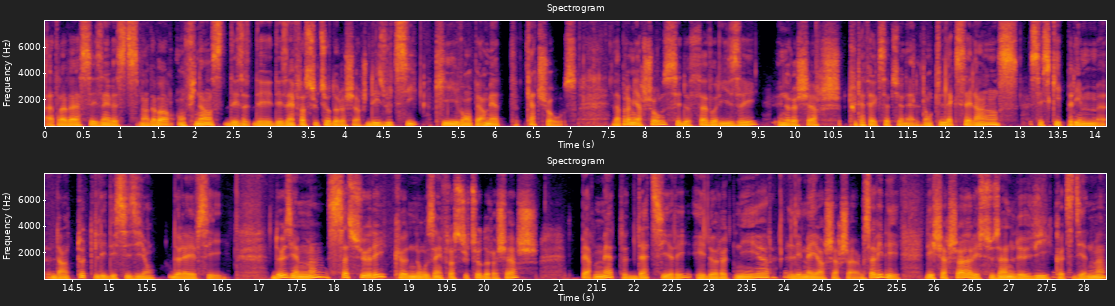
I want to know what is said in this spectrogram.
à travers ses investissements. D'abord, on finance des, des, des infrastructures de recherche, des outils qui vont permettre quatre choses. La première chose, c'est de favoriser une recherche tout à fait exceptionnelle. Donc, l'excellence, c'est ce qui prime dans toutes les décisions de la FCI. Deuxièmement, s'assurer que nos infrastructures de recherche permettent d'attirer et de retenir les meilleurs chercheurs. Vous savez, les, les chercheurs, et Suzanne le vit quotidiennement,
